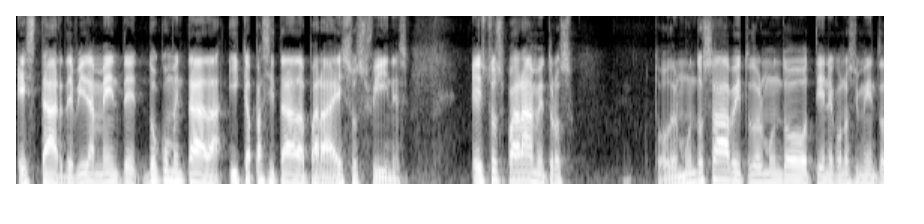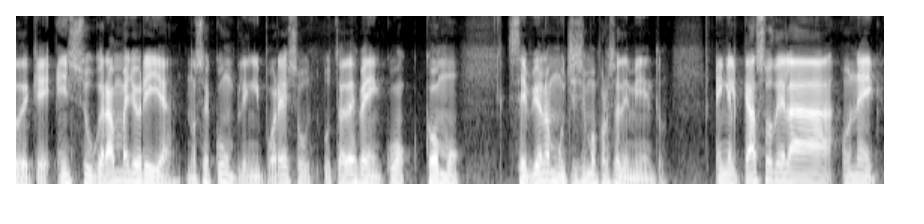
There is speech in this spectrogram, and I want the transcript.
estar debidamente documentada y capacitada para esos fines. Estos parámetros, todo el mundo sabe y todo el mundo tiene conocimiento de que en su gran mayoría no se cumplen y por eso ustedes ven cómo se violan muchísimos procedimientos. En el caso de la ONEC,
